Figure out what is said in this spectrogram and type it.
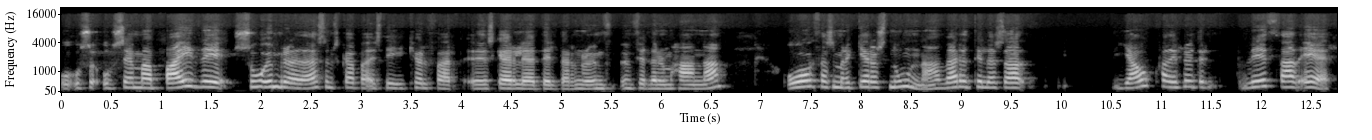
og, og sem að bæði svo umröða sem skapaðist í kjölfar uh, skærilega deildar um, umfjöldanum um hana og það sem er að gerast núna verður til þess að jákvæði hlutur við það er,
